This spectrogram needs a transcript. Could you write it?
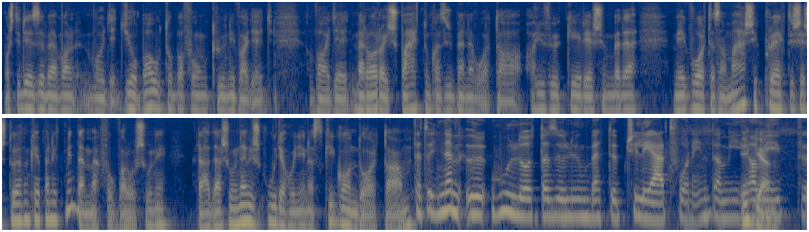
most idézőben van, hogy egy jobb autóba fogunk ülni, vagy egy, vagy egy mert arra is vágytunk, az is benne volt a, a jövő kérésünkbe, de még volt ez a másik projekt is, és tulajdonképpen itt minden meg fog valósulni. Ráadásul nem is úgy, ahogy én azt kigondoltam. Tehát, hogy nem ő, hullott az ölünkbe több csiliárd forint, ami, amit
